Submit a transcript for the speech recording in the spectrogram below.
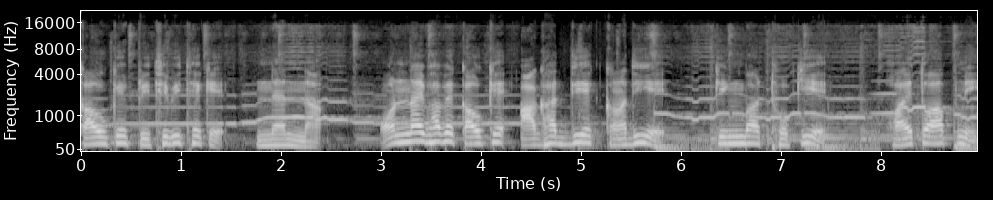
কাউকে পৃথিবী থেকে নেন না। অন্যায়ভাবে কাউকে আঘাত দিয়ে কাঁদিয়ে কিংবা ঠকিয়ে হয়তো আপনি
